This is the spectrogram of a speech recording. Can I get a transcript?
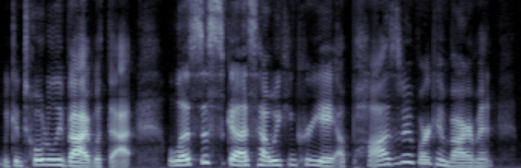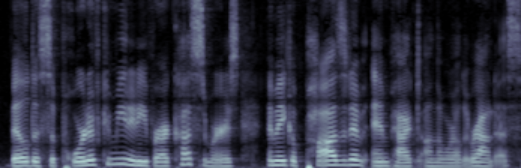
We can totally vibe with that. Let's discuss how we can create a positive work environment, build a supportive community for our customers, and make a positive impact on the world around us.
